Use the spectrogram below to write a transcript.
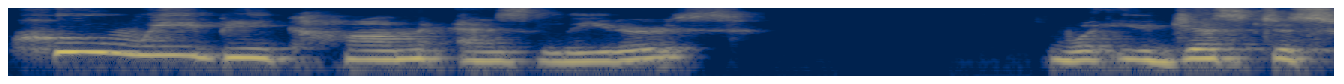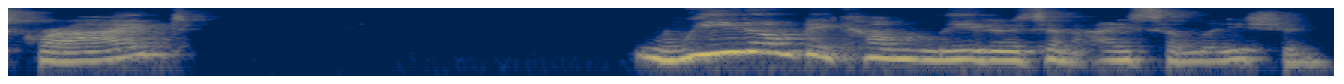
who we become as leaders what you just described, we don't become leaders in isolation.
